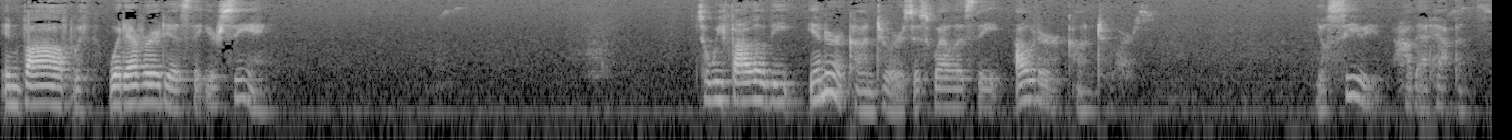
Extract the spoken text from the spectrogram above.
involved with whatever it is that you're seeing. So we follow the inner contours as well as the outer contours. You'll see how that happens.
